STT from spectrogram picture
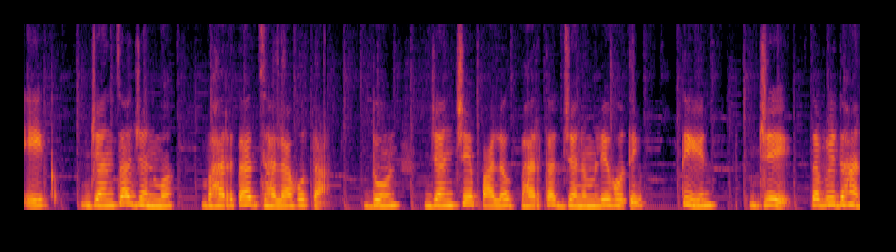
एक ज्यांचा जन्म भारतात झाला होता. दोन ज्यांचे पालक भारतात जन्मले होते. तीन जे संविधान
